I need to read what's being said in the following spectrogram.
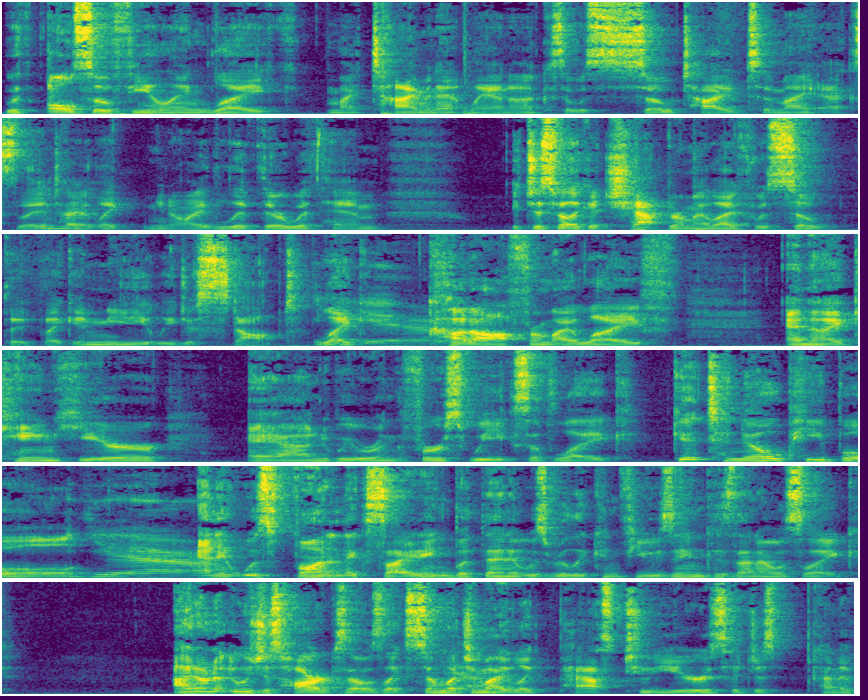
with also feeling like my time in Atlanta, because it was so tied to my ex, the entire, Mm-hmm. like, you know, I lived there with him. It just felt like a chapter of my life was so, like, immediately just stopped. Like, Yeah. cut off from my life. And then I came here and we were in the first weeks of, like, get to know people yeah. and it was fun and exciting but then it was really confusing because then i was like i don't know it was just hard because i was like so much of my like past two years had just kind of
